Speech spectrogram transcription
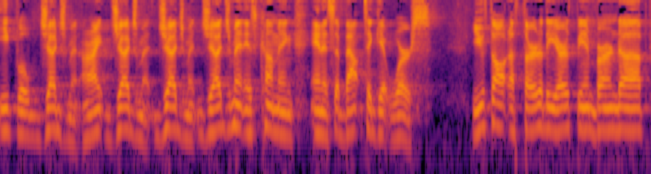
equal judgment, all right? Judgment, judgment, judgment is coming and it's about to get worse. You thought a third of the earth being burned up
